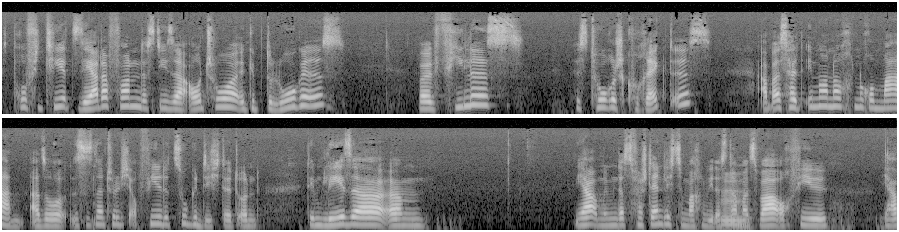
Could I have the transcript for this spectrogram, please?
es profitiert sehr davon, dass dieser Autor Ägyptologe ist, weil vieles historisch korrekt ist aber es ist halt immer noch ein Roman. Also es ist natürlich auch viel dazu gedichtet und dem Leser, ähm, ja, um ihm das verständlich zu machen, wie das mhm. damals war, auch viel, ja,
